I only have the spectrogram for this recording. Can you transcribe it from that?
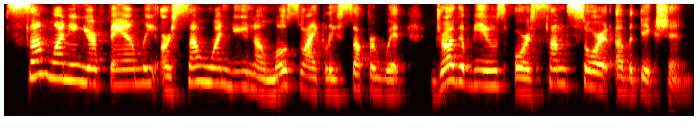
someone in your family or someone you know most likely suffer with drug abuse or some sort of addiction.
